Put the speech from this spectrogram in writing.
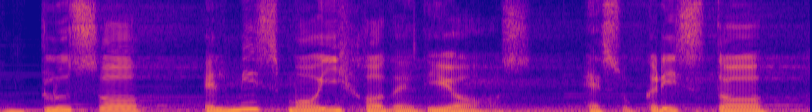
Incluso el mismo Hijo de Dios, Jesucristo,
